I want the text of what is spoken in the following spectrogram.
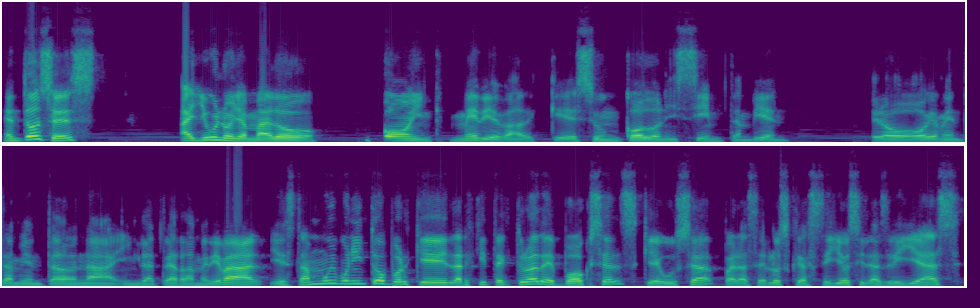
Entonces, hay uno llamado Going Medieval, que es un colony sim también, pero obviamente ambientado en la Inglaterra medieval. Y está muy bonito porque la arquitectura de voxels que usa para hacer los castillos y las villas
